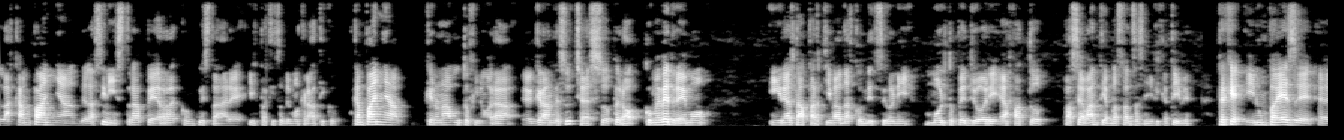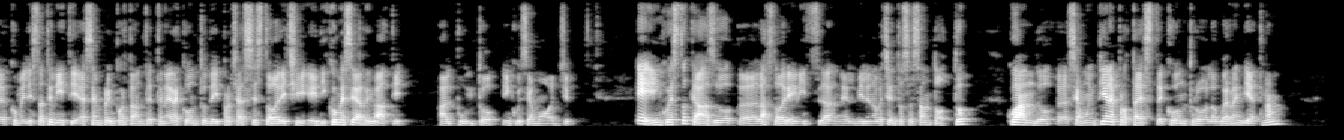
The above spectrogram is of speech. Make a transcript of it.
la campagna della sinistra per conquistare il Partito Democratico. Campagna che non ha avuto finora eh, grande successo, però come vedremo in realtà partiva da condizioni molto peggiori e ha fatto passi avanti abbastanza significativi. Perché in un paese eh, come gli Stati Uniti è sempre importante tenere conto dei processi storici e di come si è arrivati al punto in cui siamo oggi. E in questo caso eh, la storia inizia nel 1968, quando eh, siamo in piene proteste contro la guerra in Vietnam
